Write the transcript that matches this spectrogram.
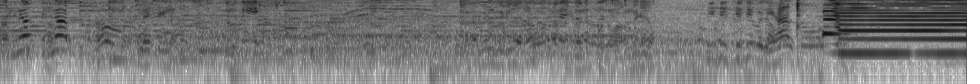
सिग्नल सिग्नल सिटी सिटी बजाओ।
